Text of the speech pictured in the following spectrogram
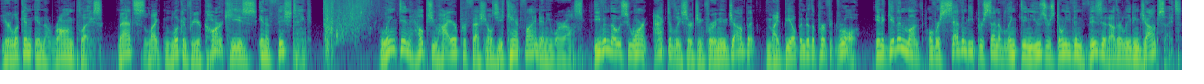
you're looking in the wrong place. That's like looking for your car keys in a fish tank. LinkedIn helps you hire professionals you can't find anywhere else, even those who aren't actively searching for a new job but might be open to the perfect role. In a given month, over 70% of LinkedIn users don't even visit other leading job sites.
